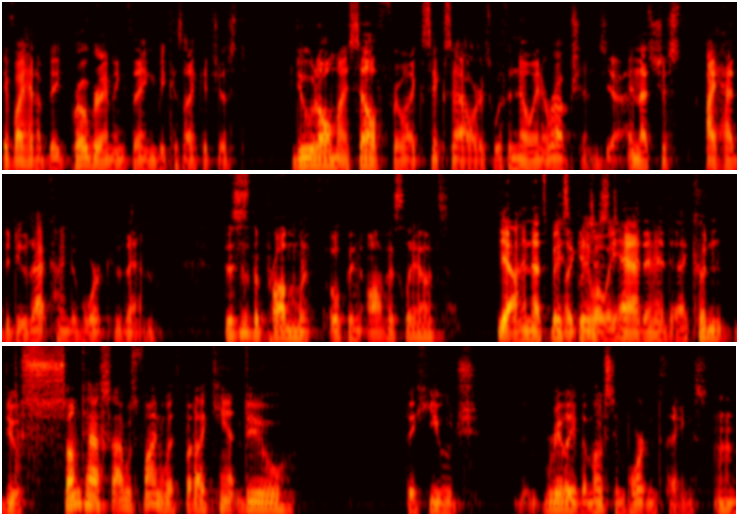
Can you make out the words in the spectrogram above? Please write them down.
if I had a big programming thing because I could just do it all myself for like six hours with no interruptions. Yeah. And that's just, I had to do that kind of work then. This is the problem with open office layouts. Yeah, and that's basically what just- we had, and it, I couldn't do some tasks I was fine with, but I can't do the huge, really the most important things. Mm-hmm.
